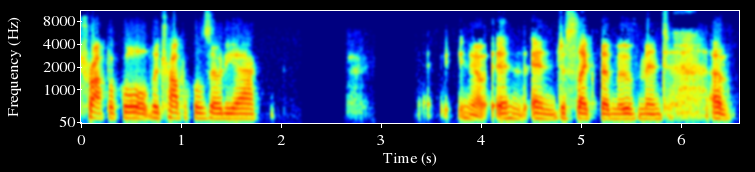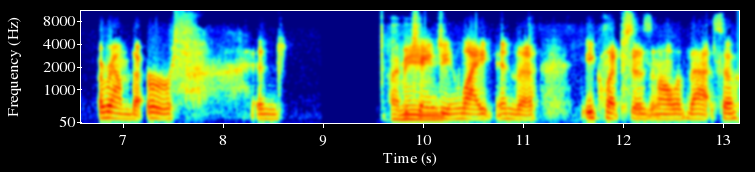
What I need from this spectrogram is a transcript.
tropical, the tropical zodiac. You know, and and just like the movement of around the Earth and I mean changing light and the eclipses and all of that. So,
